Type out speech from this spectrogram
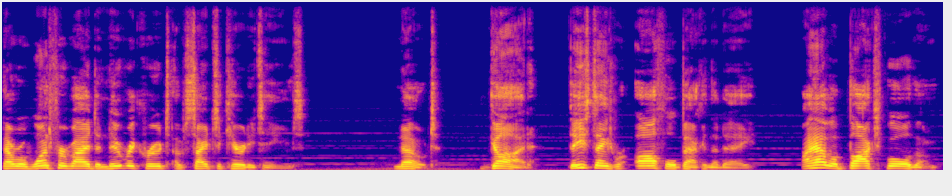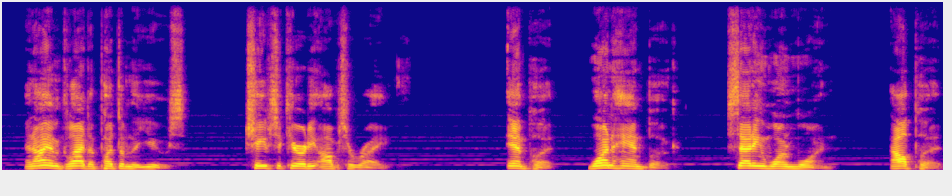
that were once provided to new recruits of site security teams. Note: God, these things were awful back in the day. I have a box full of them, and I am glad to put them to use. Chief Security Officer Wright Input: 1 Handbook Setting 1-1 Output:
